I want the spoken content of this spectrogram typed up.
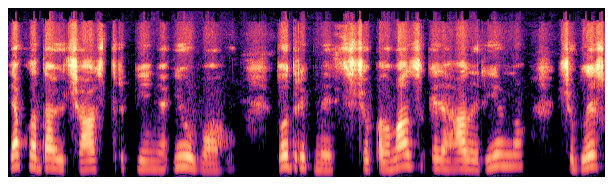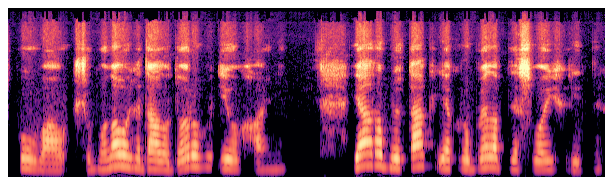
Я вкладаю час, терпіння і увагу до дрібниць, щоб алмазики лягали рівно, щоб блиск був вау, щоб воно виглядало дорого і охайно. Я роблю так, як робила б для своїх рідних.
